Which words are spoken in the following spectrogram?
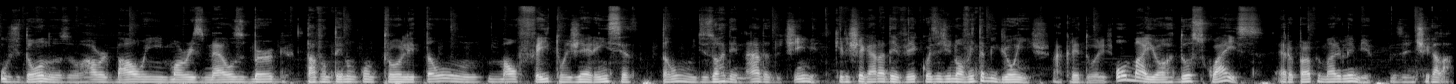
Os donos, o Howard Bowen e Morris Melsberg, estavam tendo um controle tão mal feito, uma gerência tão desordenada do time, que eles chegaram a dever coisa de 90 milhões a credores. O maior dos quais era o próprio Mario Lemieux, mas a gente chega lá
